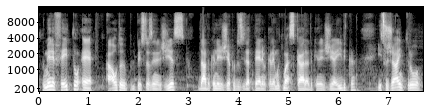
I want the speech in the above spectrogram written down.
O primeiro efeito é a alta do preço das energias, dado que a energia produzida térmica é muito mais cara do que a energia hídrica. Isso já entrou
